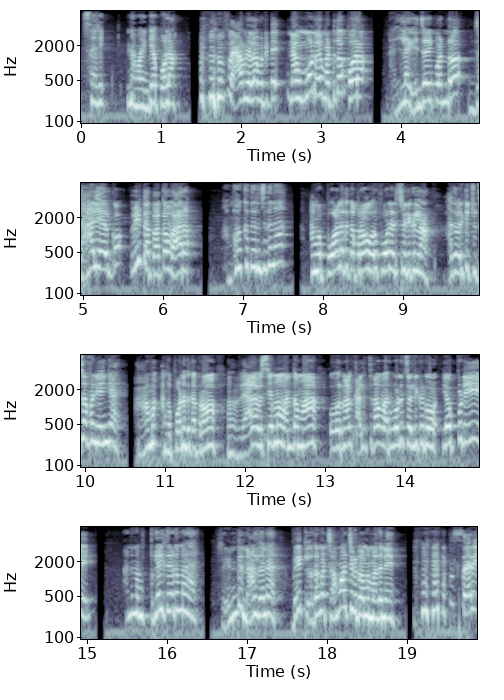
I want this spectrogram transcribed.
சரி நம்ம எங்கேயா போலாம். ஃபேமிலி எல்லாம் விட்டுட்டு நம்ம மூணு பேர் மட்டும் தான் போறோம். நல்லா என்ஜாய் பண்றோம். ஜாலியா இருக்கும். வீட்டை பார்க்க வரோம். அம்மாவுக்கு தெரிஞ்சதுன்னா அங்க போனதுக்கு அப்புறம் ஒரு போன் அடிச்சு சொல்லிக்கலாம். அது வரைக்கும் சுவிச் ஆஃப் பண்ணி வைங்க. ஆமா அங்க போனதுக்கு அப்புறம் வேலை விஷயமா வந்தோமா? ஒரு நாள் கழிச்சு தான் வருவோம்னு சொல்லிக்கிடுவோம். எப்படி? ஆனா நம்ம பிள்ளைகள் தேடுமே. ரெண்டு நாள் தானே. வீட்டுல இருக்கவங்க சமாளிச்சுக்கிடுவாங்க மதனே. சரி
